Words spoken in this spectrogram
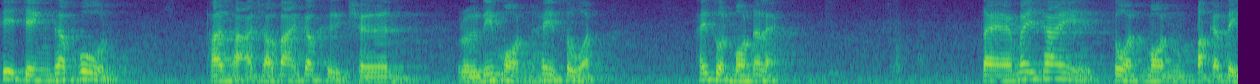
ที่จริงถ้าพูดภาษาชาวบ้านก็คือเชิญ หรือนิมนต์ให้สวด ให้สวดมนต์นั่นแหละ แต่ไม่ใช่สวดมนต์ปกติ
